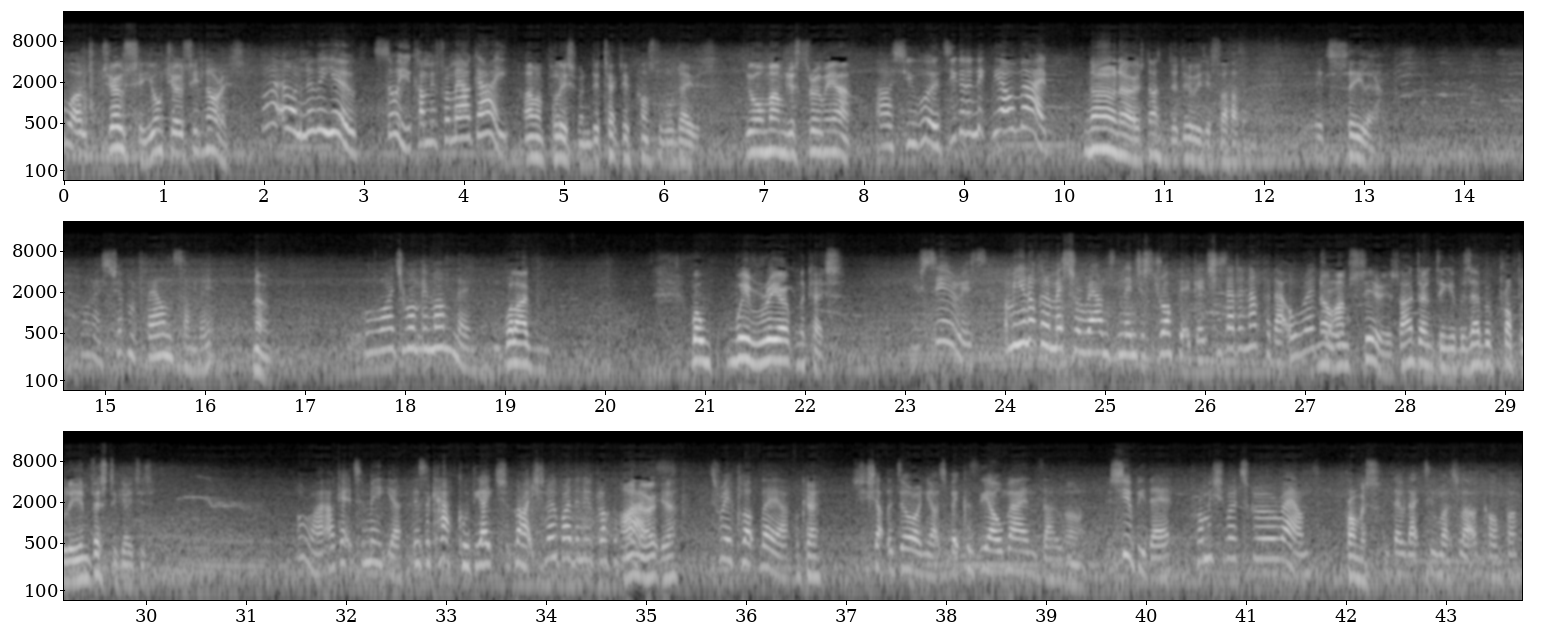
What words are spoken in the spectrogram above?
want? Josie, you're Josie Norris. Right on, who are you? Saw you coming from our gate. I'm a policeman, Detective Constable Davies. Your mum just threw me out. Ah, she would. You gonna nick the old man? No, no, it's nothing to do with your father. It's Celia. Christ, you haven't found something. No. Well, why do you want me mum then? Well, I've... Well, we've reopened the case. You serious? I mean, you're not gonna mess her around and then just drop it again. She's had enough of that already. No, I'm serious. I don't think it was ever properly investigated. All right, I'll get to meet you. There's a caf called the Ancient Lights. You know by the new block of flats? I know it, yeah. Three o'clock there. Okay. She shut the door on you, I expect, because the old man's home. Oh. But she'll be there. Promise you won't screw her around. Promise. And don't act too much like a copper.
